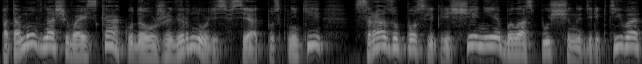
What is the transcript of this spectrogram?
Потому в наши войска, куда уже вернулись все отпускники, сразу после крещения была спущена директива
